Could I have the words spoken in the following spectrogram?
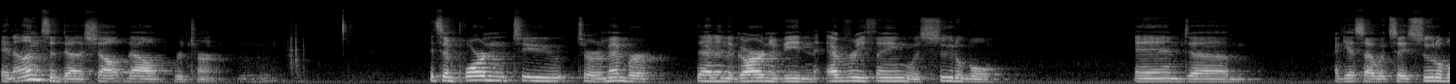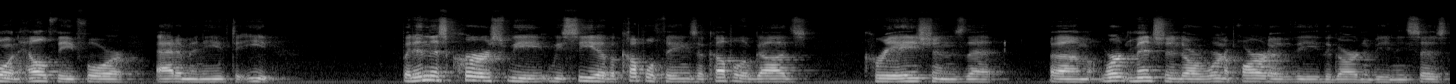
and unto dust shalt thou return. Mm-hmm. It's important to, to remember that in the Garden of Eden, everything was suitable and um, I guess I would say suitable and healthy for Adam and Eve to eat. But in this curse, we, we see of a couple things, a couple of God's creations that um, weren't mentioned or weren't a part of the, the Garden of Eden. He says,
